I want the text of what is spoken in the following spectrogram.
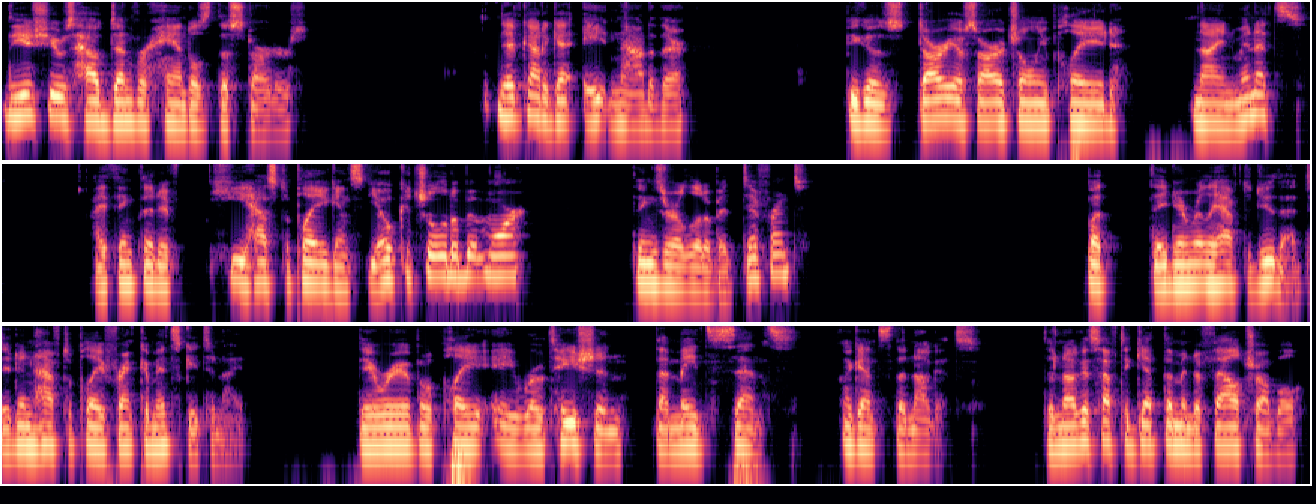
The issue is how Denver handles the starters. They've got to get Ayton out of there because Dario Saric only played nine minutes. I think that if he has to play against Jokic a little bit more, things are a little bit different. But they didn't really have to do that. They didn't have to play Frank Kaminsky tonight. They were able to play a rotation that made sense against the Nuggets. The Nuggets have to get them into foul trouble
